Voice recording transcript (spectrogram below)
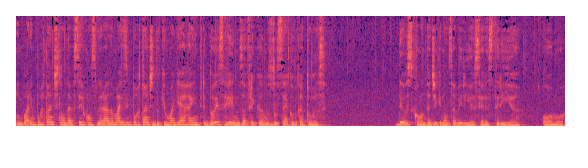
embora importante, não deve ser considerada mais importante do que uma guerra entre dois reinos africanos do século XIV. Deus conta de que não saberia se era histeria ou amor.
